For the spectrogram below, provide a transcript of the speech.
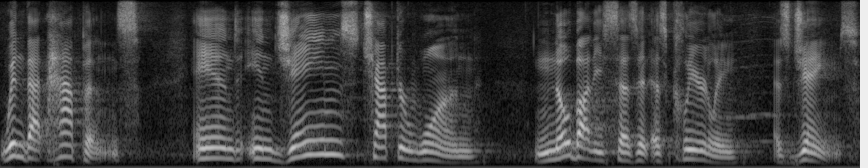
when that happens. And in James chapter 1, nobody says it as clearly as James.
